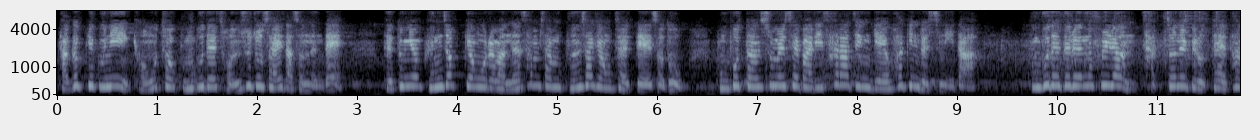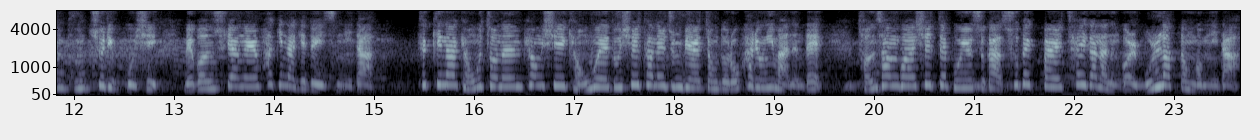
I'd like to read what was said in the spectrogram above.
다급히 군이 경호처 군부대 전수조사에 나섰는데 대통령 근접 경호를 맡는 33 군사경찰대에서도 공포탄 23발이 사라진 게 확인됐습니다. 군부대들은 훈련, 작전을 비롯해 탄 분출 입고 시 매번 수량을 확인하게 돼 있습니다. 특히나 경호처는 평시 경호에도 실탄을 준비할 정도로 활용이 많은데 전상과 실제 보유수가 수백 발 차이가 나는 걸 몰랐던 겁니다.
